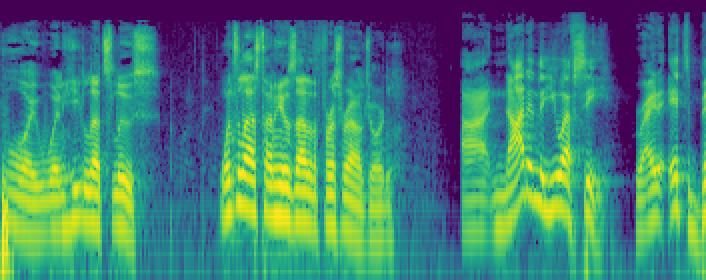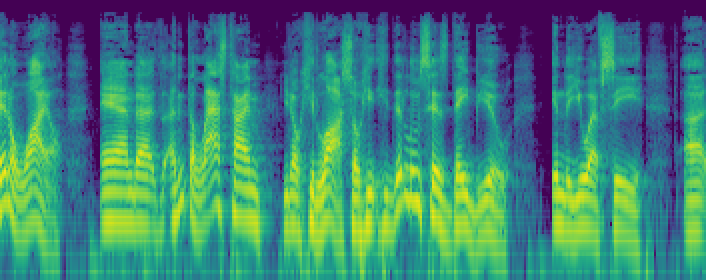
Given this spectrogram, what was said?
Boy, when he lets loose. When's the last time he was out of the first round, Jordan? Uh, not in the UFC, right? It's been a while. And uh, I think the last time, you know, he lost. So he, he did lose his debut in the UFC. Uh,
